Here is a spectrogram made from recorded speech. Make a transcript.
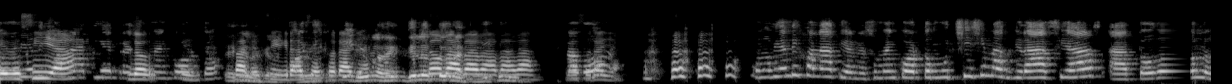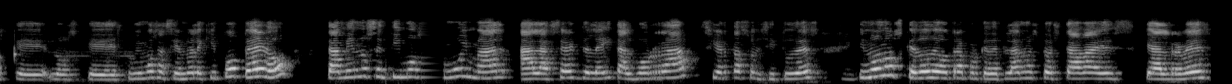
Que Como bien dijo decía, Nati, en lo- resumen sí. corto, sí, gracias, Soraya. No, va, va, va, va, va. Soraya. Como bien dijo Nati, en resumen corto, muchísimas gracias a todos los que, los que estuvimos haciendo el equipo, pero también nos sentimos muy mal al hacer delete, al borrar ciertas solicitudes y no nos quedó de otra porque de plano esto estaba, es que al revés,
